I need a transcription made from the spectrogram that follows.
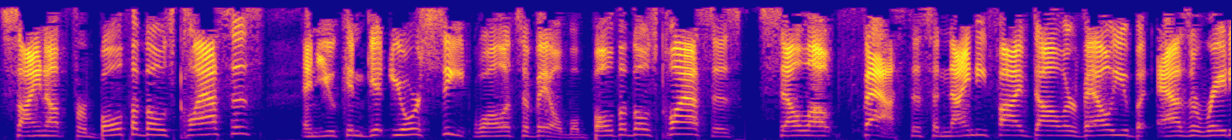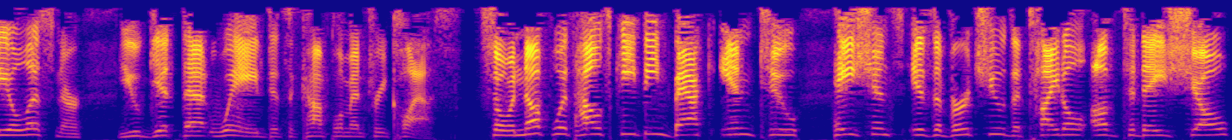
sign up for both of those classes and you can get your seat while it's available. Both of those classes sell out fast. It's a $95 value, but as a radio listener, you get that waived. It's a complimentary class. So enough with housekeeping. Back into Patience is a Virtue, the title of today's show.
